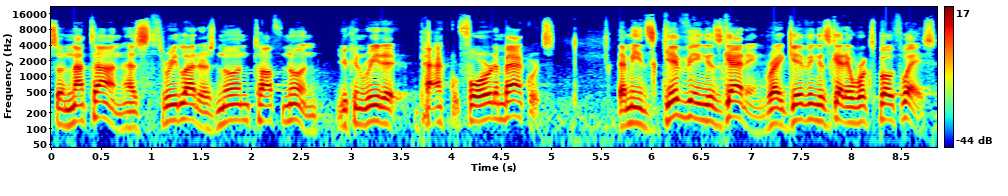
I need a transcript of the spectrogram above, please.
So Natan has three letters, nun, taf, nun. You can read it back, forward and backwards. That means giving is getting, right? Giving is getting. It works both ways.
